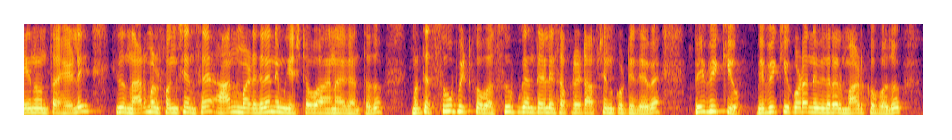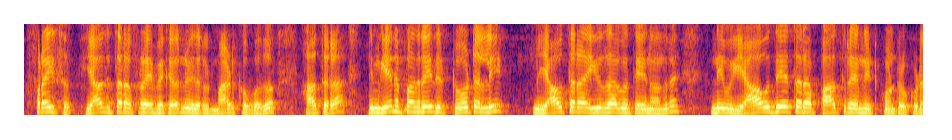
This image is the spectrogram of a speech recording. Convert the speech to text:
ಏನು ಅಂತ ಹೇಳಿ, ಇದು ನಾರ್ಮಲ್ ಫಂಕ್ಷನ್ಸೇ ಆನ್ ಮಾಡಿದರೆ ನಿಮಗೆ ಸ್ಟವ್ ಆನ್ ಆಗೋಂಥದ್ದು ಮತ್ತು ಸೂಪ್ ಇಟ್ಕೋಬೋದು. ಸೂಪ್ಗೆ ಅಂತೇಳಿ ಸಪ್ರೇಟ್ ಆಪ್ಷನ್ ಕೊಟ್ಟಿದ್ದೇವೆ. B B Q B B Q ಕೂಡ ನೀವು ಇದರಲ್ಲಿ ಮಾಡ್ಕೋಬೋದು. ಫ್ರೈಸು ಯಾವುದೇ ಥರ ಫ್ರೈ ಬೇಕಾದರೂ ನೀವು ಇದರಲ್ಲಿ ಮಾಡ್ಕೋಬೋದು. ಆ ಥರ ನಿಮ್ಗೆ ಏನಪ್ಪ ಅಂದರೆ ಇದು ಟೋಟಲಿ ಯಾವ ಥರ ಯೂಸ್ ಆಗುತ್ತೆ ಏನು ಅಂದರೆ, ನೀವು ಯಾವುದೇ ಥರ ಪಾತ್ರೆಯನ್ನು ಇಟ್ಕೊಂಡ್ರೂ ಕೂಡ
